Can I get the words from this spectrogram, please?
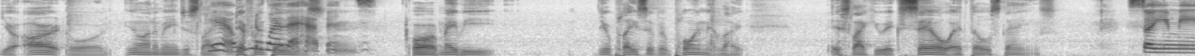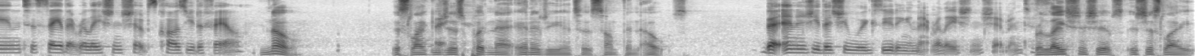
your art or you know what I mean, just like yeah, I wonder different why things. that happens. Or maybe your place of employment, like it's like you excel at those things. So you mean to say that relationships cause you to fail? No, it's like you're just putting that energy into something else. The energy that you were exuding in that relationship into relationships it's just like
